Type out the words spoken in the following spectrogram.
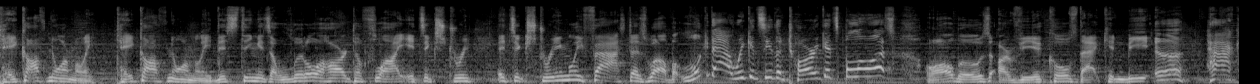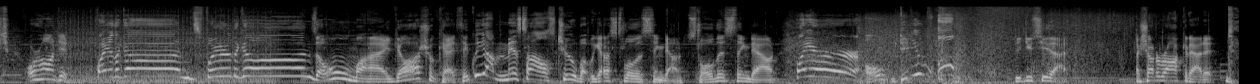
Take off normally. Take off normally. This thing is a little hard to fly. It's extreme. It's extremely fast as well. But look at that. We can see the targets below us. All those are vehicles that can be uh, hacked or haunted. Fire the guns! Fire the guns! Oh my gosh. Okay, I think we got missiles too, but we got to slow this thing down. Slow this thing down. Fire! Oh, did you? Oh! Did you see that? I shot a rocket at it,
